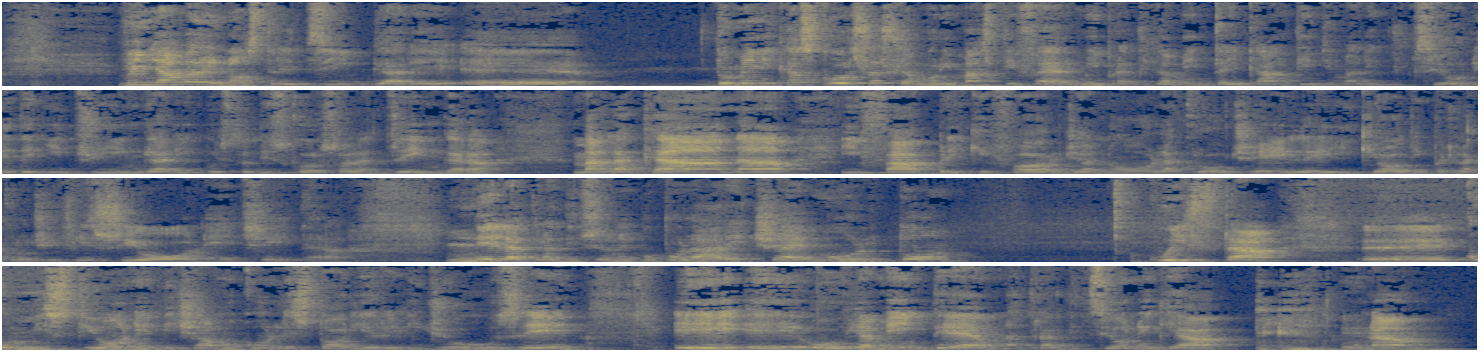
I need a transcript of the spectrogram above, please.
Veniamo alle nostre zingare. Eh, Domenica scorsa siamo rimasti fermi praticamente ai canti di maledizione degli zingari, questo discorso la zingara malacana, i fabbri che forgiano la croce, le, i chiodi per la crocifissione, eccetera. Nella tradizione popolare c'è molto questa eh, commistione, diciamo, con le storie religiose e, e ovviamente è una tradizione che ha una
